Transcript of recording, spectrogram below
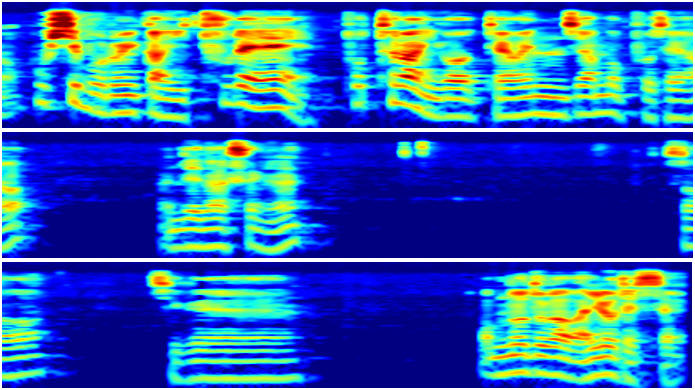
혹시 모르니까 이 툴에 포트랑 이거 되어 있는지 한번 보세요. 안 되는 학생은. 그래서 지금 업로드가 완료됐어요.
